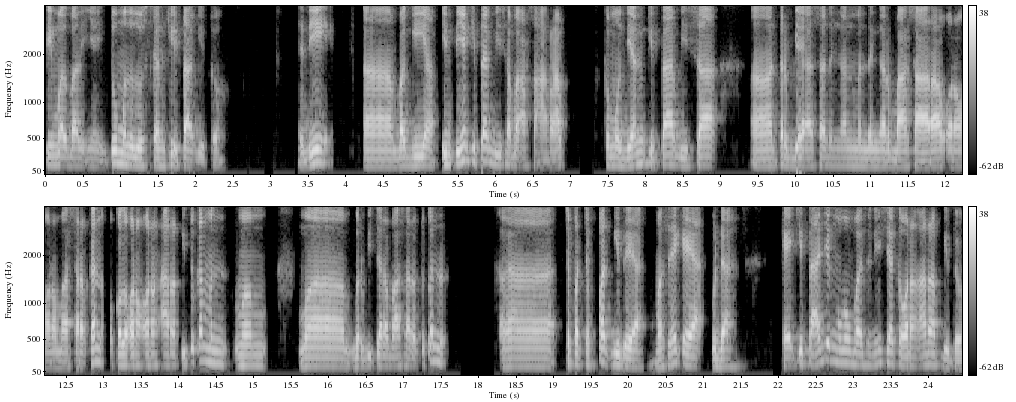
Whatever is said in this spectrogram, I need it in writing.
timbal baliknya itu meluluskan kita gitu. Jadi uh, bagi yang intinya kita bisa bahasa Arab, kemudian kita bisa uh, terbiasa dengan mendengar bahasa Arab, orang-orang bahasa Arab kan kalau orang-orang Arab itu kan men, mem, me, berbicara bahasa Arab itu kan uh, cepat-cepat gitu ya. Maksudnya kayak udah kayak kita aja ngomong bahasa Indonesia ke orang Arab gitu.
